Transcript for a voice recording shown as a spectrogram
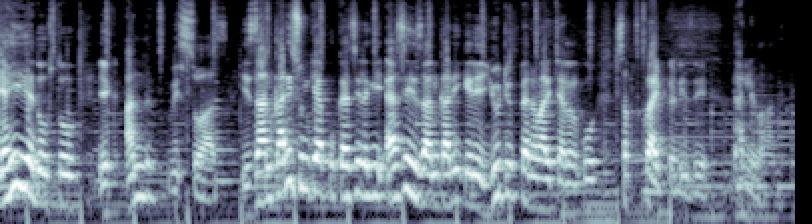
यही है दोस्तों एक अंधविश्वास। ये जानकारी सुन के आपको कैसी लगी? ऐसी ही जानकारी के लिए यूट्यूब पर हमारे चैनल को सब्सक्राइब कर लीजिए। धन्यवाद।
